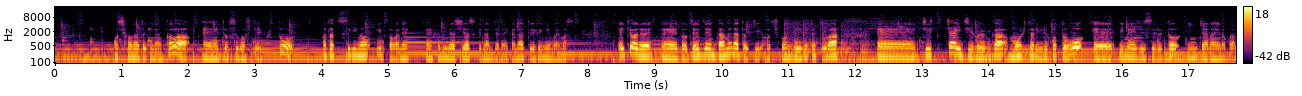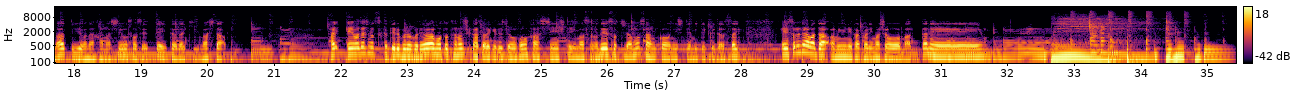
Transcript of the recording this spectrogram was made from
落ち込んだ時なんかは、えーと、過ごしていくとまた次の一歩がね踏み出しやすくなるんじゃないかなというふうに思います。え今日はね、えーと、全然ダメな時落ち込んでいる時は、えー、ちっちゃい自分がもう一人いることを、えー、イメージするといいんじゃないのかなっていうような話をさせていただきました。はい、えー、私の作っているブログではもっと楽しく働ける情報を発信していますのでそちらも参考にしてみてください、えー、それではまたお耳にかかりましょう。またね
